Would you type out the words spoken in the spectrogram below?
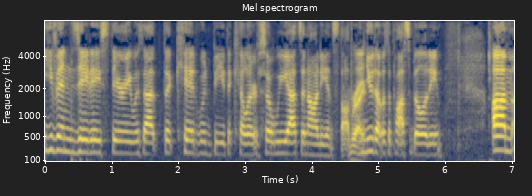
Even Zayday's theory was that the kid would be the killer, so we as an audience thought Right. knew that was a possibility. Um,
